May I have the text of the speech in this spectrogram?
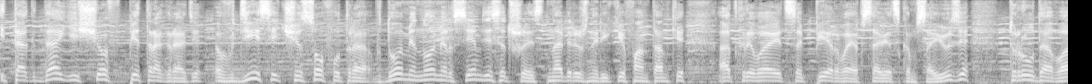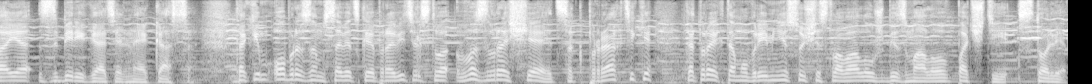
И тогда еще в Петрограде в 10 часов утра в доме номер 76 набережной реки Фонтанки открывается первая в Советском Союзе трудовая сберегательная касса. Таким образом, советское правительство возвращается к практике, которая к тому времени существовала уж без малого почти 100 лет.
